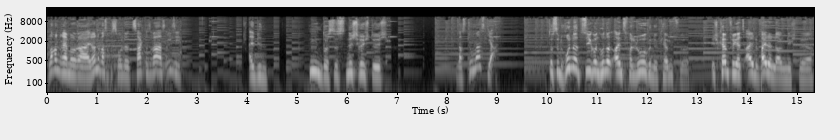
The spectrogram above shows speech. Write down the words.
Noch ein Remoral, noch eine Wasserpistole. Zack, das war's. Easy. Albin. Hm, das ist nicht richtig. Was du machst? Ja. Das sind 100 Siege und 101 verlorene Kämpfe. Ich kämpfe jetzt eine Weile lang nicht mehr.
